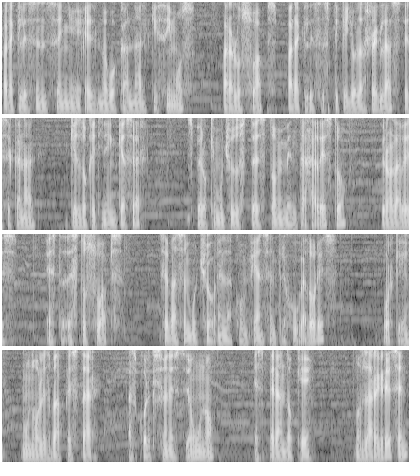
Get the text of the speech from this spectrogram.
para que les enseñe el nuevo canal que hicimos para los swaps, para que les explique yo las reglas de ese canal qué es lo que tienen que hacer. Espero que muchos de ustedes tomen ventaja de esto, pero a la vez estos swaps se basan mucho en la confianza entre jugadores, porque uno les va a prestar las colecciones de uno, esperando que nos la regresen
